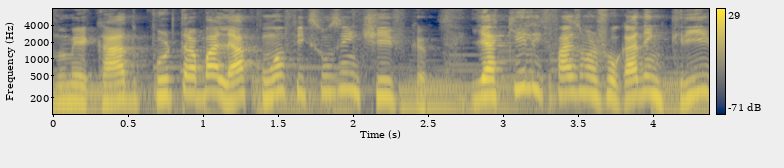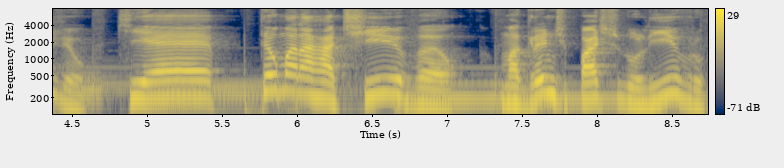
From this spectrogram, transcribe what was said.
no mercado por trabalhar com a ficção científica. E aqui ele faz uma jogada incrível, que é ter uma narrativa, uma grande parte do livro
